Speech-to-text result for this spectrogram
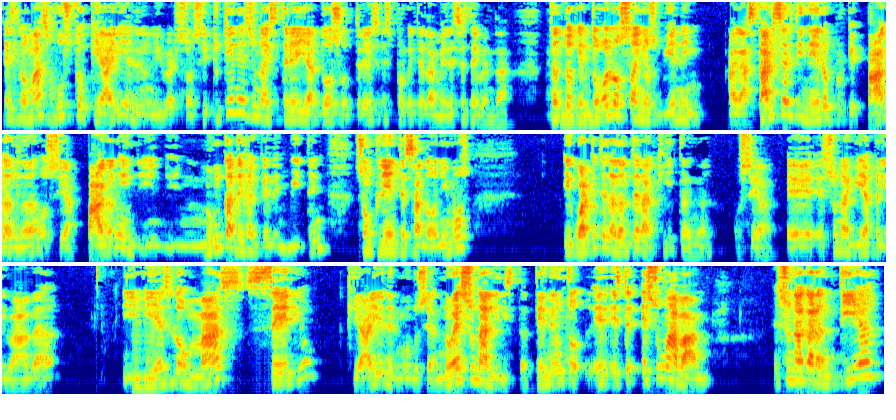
es lo más justo que hay en el universo. Si tú tienes una estrella, dos o tres, es porque te la mereces de verdad. Tanto que todos los años vienen a gastarse el dinero porque pagan, ¿no? O sea, pagan y, y- y nunca dejan que le inviten. Son clientes anónimos. Igual que te la dan, te la quitan, ¿no? O sea, eh, es una guía privada y, es lo más serio que hay en el mundo. O sea, no es una lista, tiene un, e- este, es un aval, es una garantía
